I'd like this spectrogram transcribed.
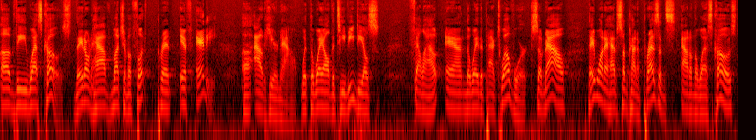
of the West Coast. They don't have much of a footprint, if any, uh, out here now with the way all the TV deals fell out and the way the Pac 12 worked. So now they want to have some kind of presence out on the West Coast.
